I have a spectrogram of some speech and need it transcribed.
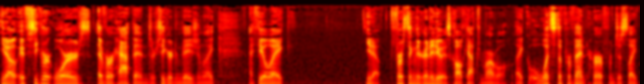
you know, if Secret Wars ever happens or Secret Invasion, like I feel like you know, first thing they're going to do is call Captain Marvel. Like, what's to prevent her from just like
